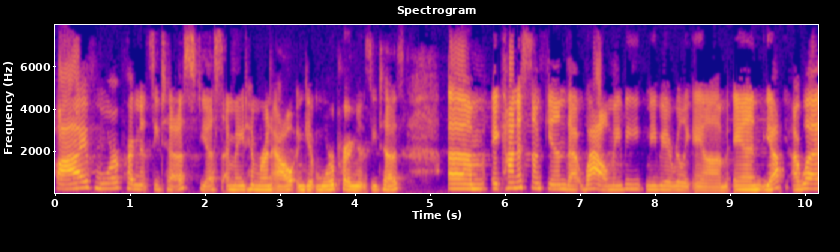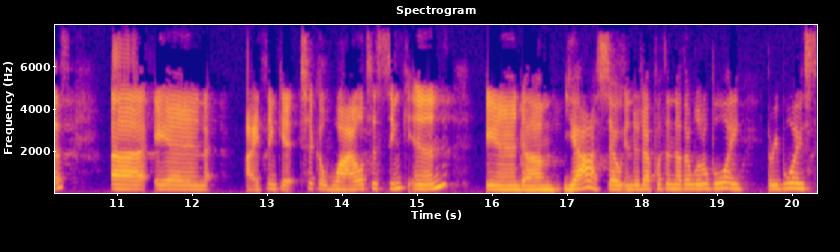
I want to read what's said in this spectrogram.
five more pregnancy tests, yes, I made him run out and get more pregnancy tests. Um, it kind of sunk in that wow, maybe maybe I really am. And yeah, I was. Uh, and I think it took a while to sink in. And um, yeah, so ended up with another little boy, three boys.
